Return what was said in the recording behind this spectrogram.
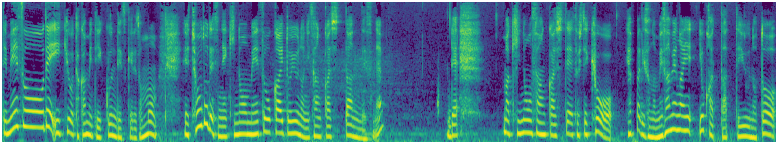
で瞑想で EQ を高めていくんですけれどもえちょうどですね昨日瞑想会というのに参加したんですね。でまあ昨日参加してそして今日やっぱりその目覚めが良かったっていうのと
